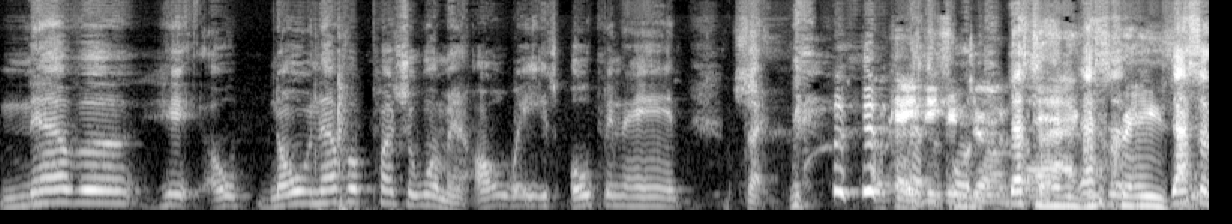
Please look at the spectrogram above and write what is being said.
never hit. Oh, no, never punch a woman. Always open hand. It's like Okay, That's a Deacon Corey- Jones. That's a, Daddy, that's a, crazy. That's a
